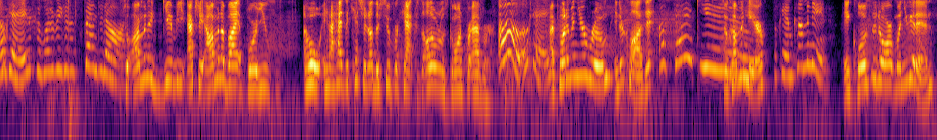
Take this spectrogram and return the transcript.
okay, so what are we gonna spend it on? So I'm gonna give you, actually, I'm gonna buy it for you. Oh, and I had to catch another super cat because the other one was gone forever. oh, okay. I put him in your room, in your closet, oh, thank you. So come in here. Okay, I'm coming in. and close the door when you get in.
